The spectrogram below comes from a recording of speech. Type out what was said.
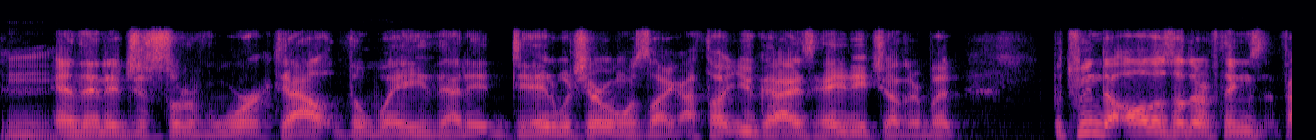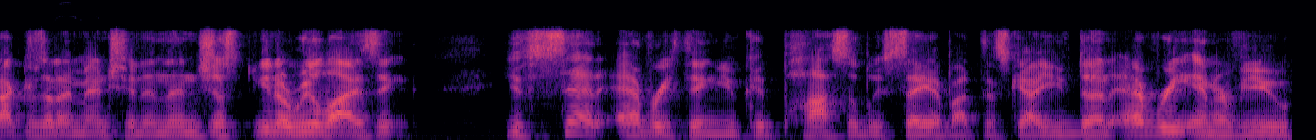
Mm. And then it just sort of worked out the way that it did, which everyone was like, I thought you guys hated each other. But between the, all those other things, factors that I mentioned, and then just, you know, realizing you've said everything you could possibly say about this guy. You've done every interview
